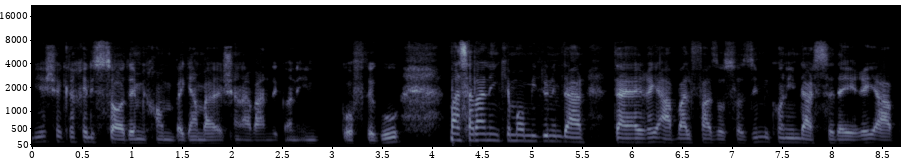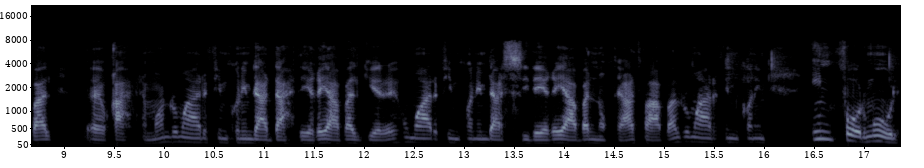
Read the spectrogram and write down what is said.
یه شکل خیلی ساده می‌خوام بگم برای شنوندگان این گفتگو. مثلا اینکه ما می‌دونیم در دقیقه اول فضا سازی می‌کنیم در سه دقیقه اول قهرمان رو معرفی می‌کنیم در ده دقیقه اول گره رو معرفی می‌کنیم در سی دقیقه اول نقطه عطف اول رو معرفی می‌کنیم. این فرمول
